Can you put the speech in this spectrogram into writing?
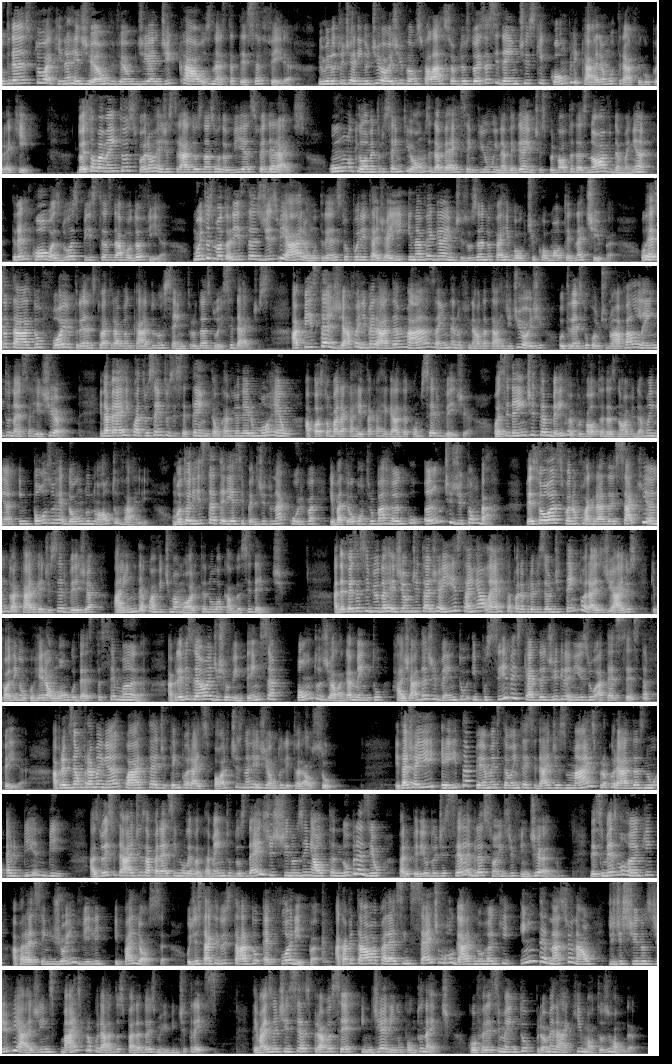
O trânsito aqui na região viveu um dia de caos nesta terça-feira. No Minuto Diarinho de hoje, vamos falar sobre os dois acidentes que complicaram o tráfego por aqui. Dois tombamentos foram registrados nas rodovias federais. Um no quilômetro 111 da BR-101 em Navegantes, por volta das 9 da manhã, trancou as duas pistas da rodovia. Muitos motoristas desviaram o trânsito por Itajaí e Navegantes, usando o ferryboat como alternativa. O resultado foi o trânsito atravancado no centro das duas cidades. A pista já foi liberada, mas ainda no final da tarde de hoje, o trânsito continuava lento nessa região. E na BR-470, um caminhoneiro morreu após tombar a carreta carregada com cerveja. O acidente também foi por volta das 9 da manhã em Pouso Redondo, no Alto Vale. O motorista teria se perdido na curva e bateu contra o barranco antes de tombar. Pessoas foram flagradas saqueando a carga de cerveja, ainda com a vítima morta no local do acidente. A Defesa Civil da região de Itajaí está em alerta para a previsão de temporais diários que podem ocorrer ao longo desta semana. A previsão é de chuva intensa, pontos de alagamento, rajadas de vento e possíveis quedas de granizo até sexta-feira. A previsão para amanhã, quarta, é de temporais fortes na região do litoral sul. Itajaí e Itapema estão entre as cidades mais procuradas no Airbnb. As duas cidades aparecem no levantamento dos 10 destinos em alta no Brasil para o período de celebrações de fim de ano. Nesse mesmo ranking aparecem Joinville e Palhoça. O destaque do estado é Floripa. A capital aparece em sétimo lugar no ranking internacional de destinos de viagens mais procurados para 2023. Tem mais notícias para você em diarinho.net. Com oferecimento Promenac Motos Honda.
